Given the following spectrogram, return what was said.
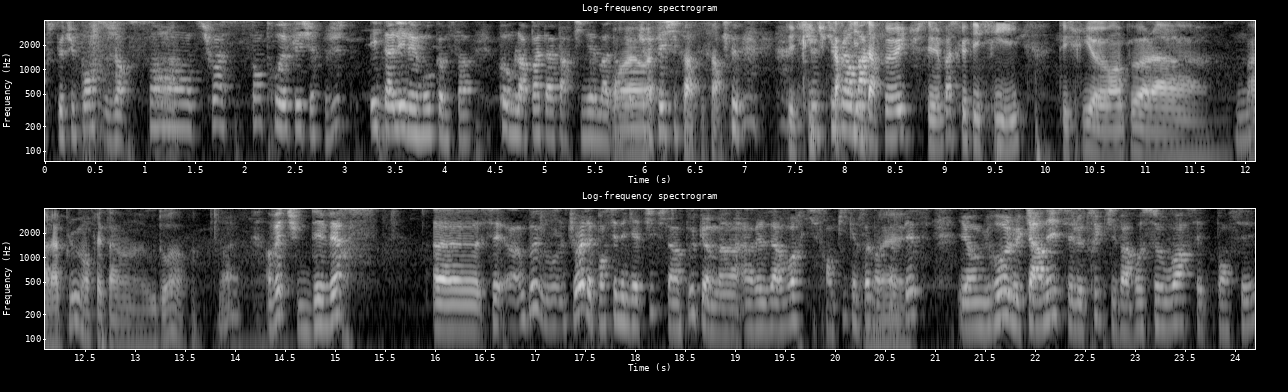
ce- que tu penses, genre sans, tu vois, sans trop réfléchir, juste étaler les mots comme ça, comme la pâte à tartiner le matin. Ouais, tu ouais, réfléchis c'est ça, c'est ça. Tu- T'écris, tu- tu, tartines ta feuille, tu sais même pas ce que t'écris. T'écris euh, un peu à la, Mm. à la plume en fait, hein, au doigt. quoi. En fait, tu déverses. euh, c'est un peu, tu vois, les pensées négatives, c'est un peu comme un, un réservoir qui se remplit comme ça dans ta tête. Et en gros, le carnet, c'est le truc qui va recevoir cette pensée,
